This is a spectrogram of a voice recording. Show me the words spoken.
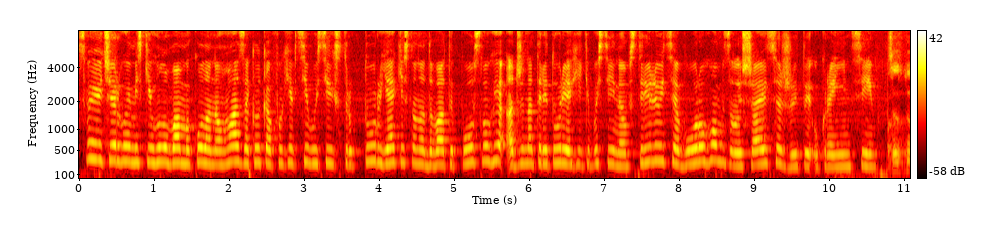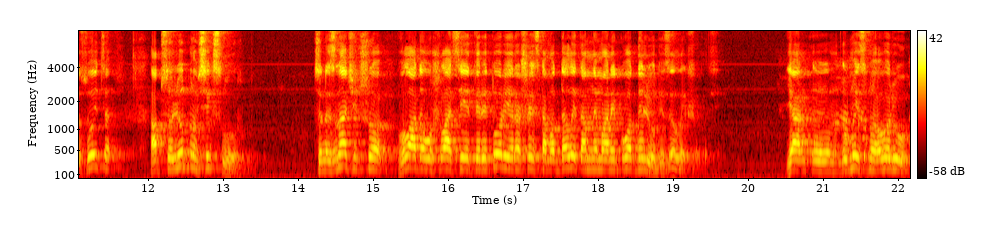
Своєю чергою міський голова Микола Нога закликав фахівців усіх структур якісно надавати послуги, адже на територіях, які постійно обстрілюються ворогом, залишаються жити українці. Це стосується абсолютно всіх служб. Це не значить, що влада ушла з цієї території, рашистам віддали, там нема нікого, одні люди залишились. Я е, умисно говорю,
